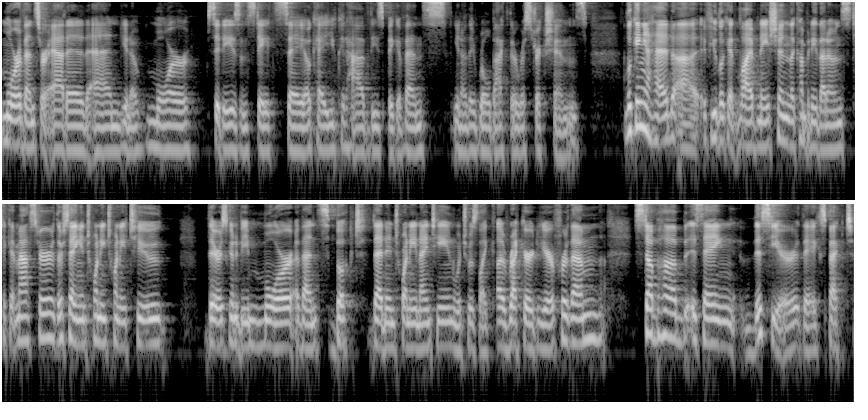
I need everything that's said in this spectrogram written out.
more events are added and you know more cities and states say okay you could have these big events you know they roll back their restrictions looking ahead uh, if you look at live nation the company that owns ticketmaster they're saying in 2022 there's going to be more events booked than in 2019 which was like a record year for them stubhub is saying this year they expect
